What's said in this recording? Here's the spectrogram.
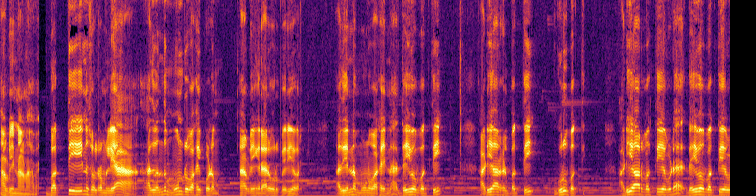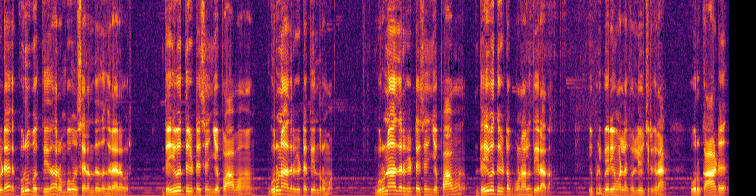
அப்படின்னு நான் அவன் பக்தின்னு சொல்கிறோம் இல்லையா? அது வந்து மூன்று வகைப்படும் அப்படிங்கிறார் ஒரு பெரியவர். அது என்ன மூணு வகைன்னா தெய்வ பக்தி அடியார்கள் பக்தி குரு பக்தி. அடியார் பக்தியை விட தெய்வ பக்தியை விட குரு பக்தி தான் ரொம்பவும் சிறந்ததுங்கிறார் அவர். தெய்வத்துக்கிட்ட செஞ்ச பாவம் குருநாதர்கிட்ட தீர்ந்துருமா? குருநாதர்கிட்ட செஞ்ச பாவம் தெய்வத்துக்கிட்ட போனாலும் தீராதான். இப்படி பெரியவங்கள்லாம் சொல்லி வச்சுருக்கிறாங்க. ஒரு காடு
